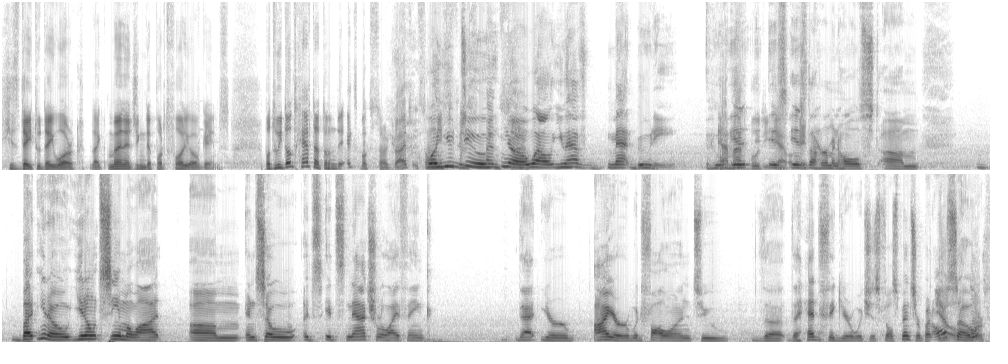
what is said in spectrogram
his day-to-day work like managing the portfolio of games but we don't have that on the xbox side right it's Well, you do. Spencer. No, well, you have Matt Booty, who Yeah, is is, yeah, is the Herman Hulst. Um, but you know, you don't see him a lot, um, and so it's it's natural, I think, that your ire would fall on to the the head figure, which is Phil Spencer, but also course.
